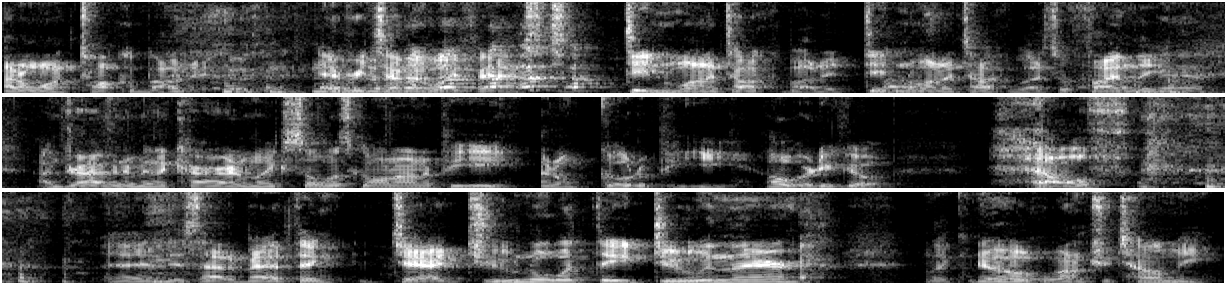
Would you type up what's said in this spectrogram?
I don't want to talk about it. Every time my wife asked, didn't want to talk about it. Didn't want to talk about it. So finally, oh, Man. I'm driving him in the car and I'm like, "So what's going on at PE?" I don't go to PE. Oh, where do you go? Health. and is that a bad thing? Dad, do you know what they do in there? I'm like, no. Why don't you tell me?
